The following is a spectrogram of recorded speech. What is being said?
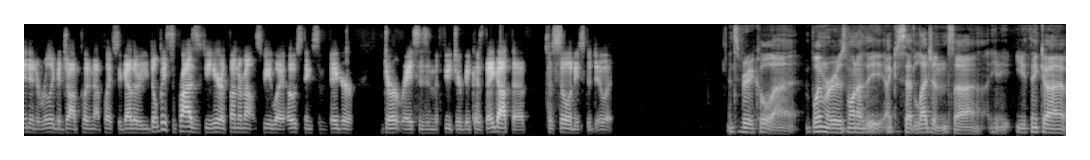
they did a really good job putting that place together. You don't be surprised if you hear Thunder Mountain Speedway hosting some bigger dirt races in the future because they got the facilities to do it. It's very cool. Uh, Bloomer is one of the, like you said, legends. Uh, you, you think uh,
